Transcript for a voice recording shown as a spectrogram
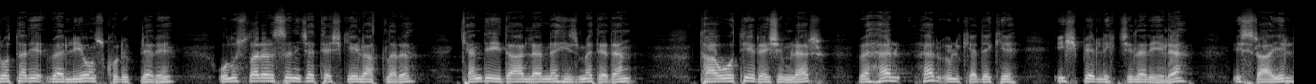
Rotary ve Lions kulüpleri, uluslararası nice teşkilatları, kendi ideallerine hizmet eden tağuti rejimler ve her, her ülkedeki işbirlikçileriyle İsrail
